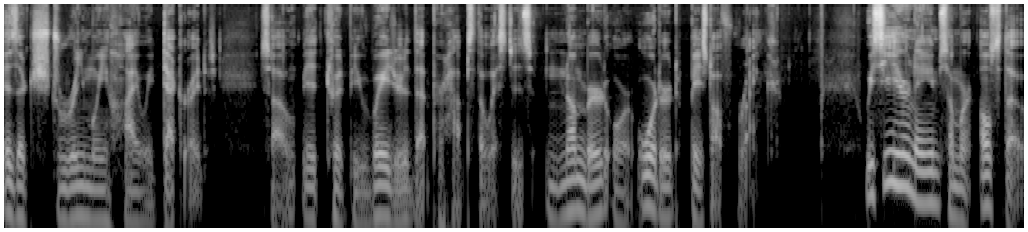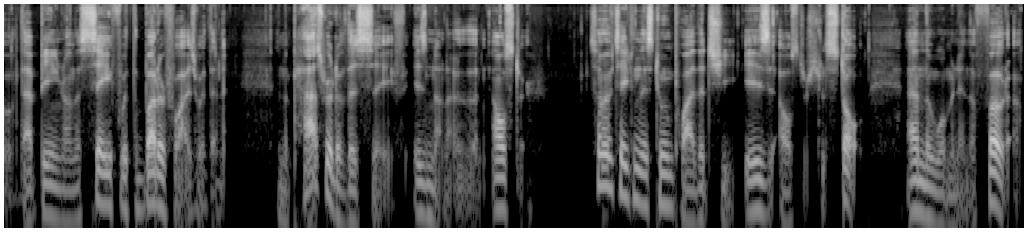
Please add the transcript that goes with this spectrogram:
is extremely highly decorated. So it could be wagered that perhaps the list is numbered or ordered based off rank. We see her name somewhere else though, that being on the safe with the butterflies within it, and the password of this safe is none other than Elster. Some have taken this to imply that she is Elster's Gestalt, and the woman in the photo,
